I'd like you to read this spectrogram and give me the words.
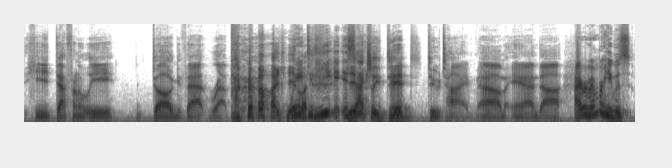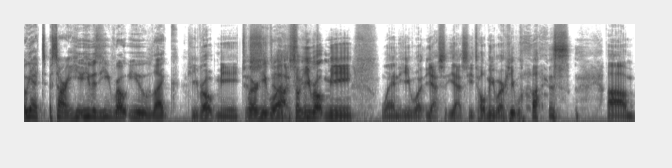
he definitely dug that rep. like he, Wait, did he- he he- actually did do time. Um, and uh, I remember he was. Oh yeah, t- sorry. He, he was. He wrote you like. He wrote me to Where he uh, was. so he wrote me when he was. Yes, yes. He told me where he was. Um,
